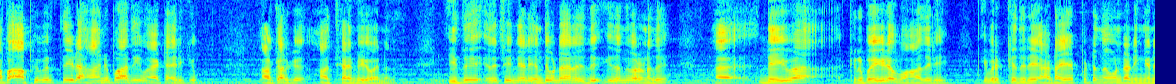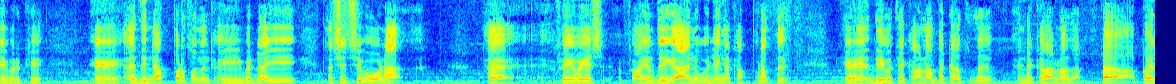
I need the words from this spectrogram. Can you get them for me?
അപ്പോൾ അഭിവൃദ്ധിയുടെ ആനുപാതികമായിട്ടായിരിക്കും ആൾക്കാർക്ക് ആധ്യാത്മികം വരുന്നത്. ഇത് എന്ന് വെച്ച് കഴിഞ്ഞാൽ എന്തുകൊണ്ടാണ് ഇത് ഇതെന്ന് പറയണത്? ദൈവ കൃപയുടെ വാതിൽ ഇവർക്കെതിരെ അടയപ്പെട്ടുന്നതുകൊണ്ടാണ് ഇങ്ങനെ ഇവർക്ക് ഇതിന്റെ അപ്പുറത്തൊന്നും ഇവരുടെ ഈ നശിച്ചു പോണ ഫേവേഴ്സ് ഭൗതിക ആനുകൂല്യങ്ങൾക്ക് അപ്പുറത്ത് ദൈവത്തെ കാണാൻ പറ്റാത്തത് എന്റെ കാരണം അതാണ്. പല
